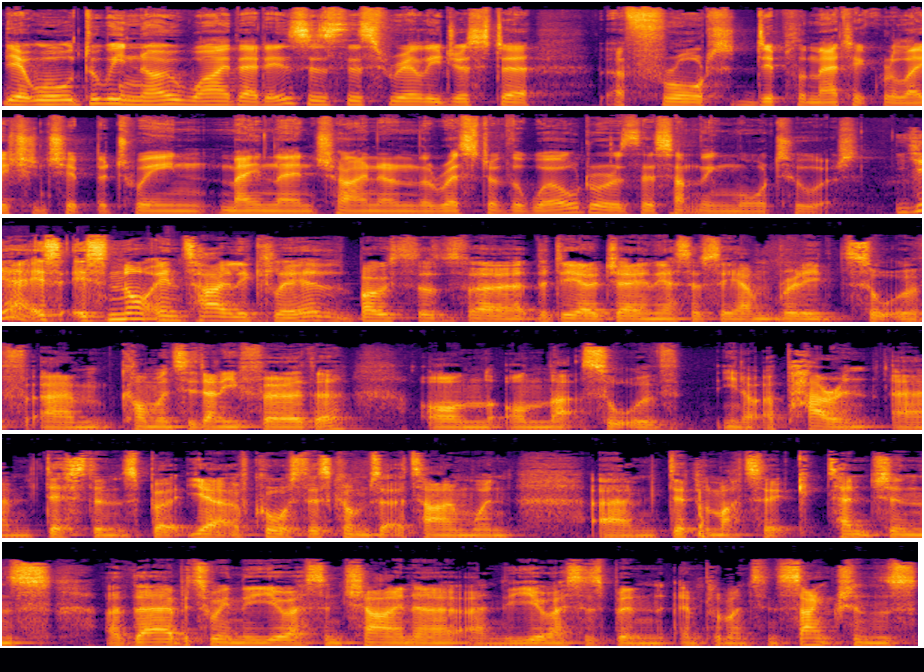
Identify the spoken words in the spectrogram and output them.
Yeah. Well, do we know why that is? Is this really just a a fraught diplomatic relationship between mainland China and the rest of the world, or is there something more to it? Yeah, it's it's not entirely clear. Both of uh, the DOJ and the SFC haven't really sort of um, commented any further on on that sort of you know apparent um, distance. But yeah, of course, this comes at a time when um, diplomatic tensions are there between the US and China, and the US has been implementing sanctions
